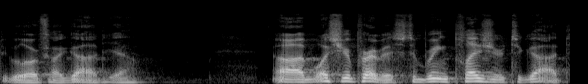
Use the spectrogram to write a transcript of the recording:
To glorify God, yeah. Uh, what's your purpose? To bring pleasure to God.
